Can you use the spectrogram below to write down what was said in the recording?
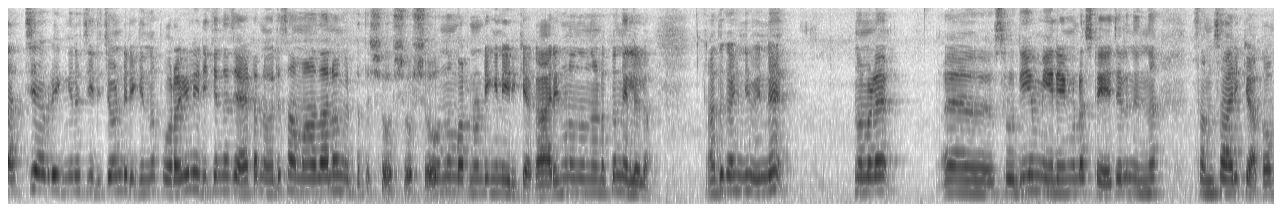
സച്ചി അവിടെ ഇങ്ങനെ ചിരിച്ചോണ്ടിരിക്കുന്നു. പുറകിലിരിക്കുന്ന ചേട്ടൻ ഒരു സമാധാനവും കിട്ടത്ത് ഷോ ഷോ ഷോ എന്നും പറഞ്ഞുകൊണ്ട് ഇങ്ങനെ ഇരിക്കുക. കാര്യങ്ങളൊന്നും നടക്കുന്നില്ലല്ലോ. അത് കഴിഞ്ഞ് പിന്നെ നമ്മുടെ ശ്രുതിയും മീരയും കൂടെ സ്റ്റേജിൽ നിന്ന് സംസാരിക്കുക അപ്പം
